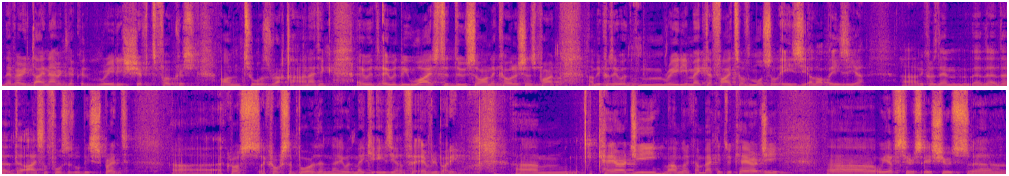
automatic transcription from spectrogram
they're very dynamic. They could really shift focus on towards Raqqa, and I think it would it would be wise to do so on the coalition's part uh, because it would really make the fight of Mosul easy, a lot easier. Uh, because then the, the, the, ISIL forces will be spread uh, across across the board, and it would make it easier for everybody. Um, KRG, I'm going to come back into KRG. Uh, we have serious issues, uh,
